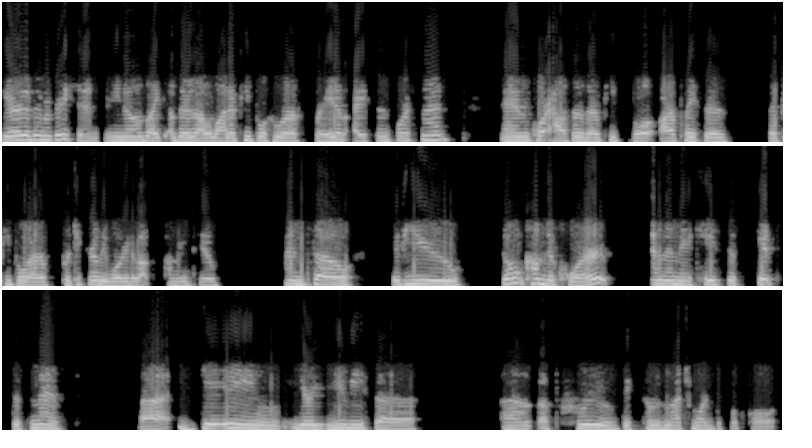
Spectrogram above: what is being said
scared of immigration. You know, like there's a lot of people who are afraid of ICE enforcement and courthouses are people are places that people are particularly worried about coming to. And so if you don't come to court and then the case just gets dismissed, uh, getting your U visa uh, approved becomes much more difficult.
